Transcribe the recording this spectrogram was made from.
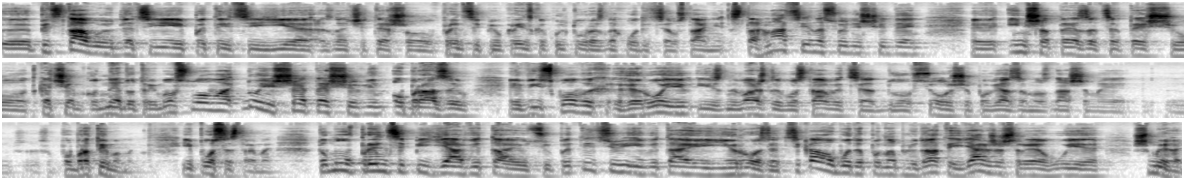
е, підставою для цієї петиції є, значить, те, що в принципі українська культура знаходиться в стані стагнації на сьогоднішній день. Е, Інша теза це те, що Ткаченко не дотримав слова. Ну і ще те, що він образив військових героїв і зневажливо ставиться до всього, що пов'язано з нашими побратимами і посестрами. Тому, в принципі, я вітаю цю петицію і вітаю її розгляд. Цікаво буде понаблюдати, як же ж реагує Шмигаль.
